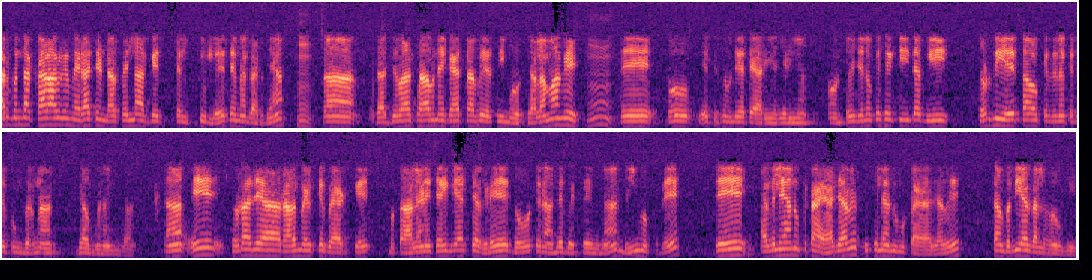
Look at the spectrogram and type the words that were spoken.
ਹਰ ਬੰਦਾ ਕਾਲਾ ਕਿ ਮੇਰਾ ਝੰਡਾ ਪਹਿਲਾਂ ਅੱਗੇ ਚੱਲ ਝੁੱਲੇ ਤੇ ਮੈਂ ਗੱਡ ਦਿਆਂ ਤਾਂ ਰਾਜੇਵਾਲ ਸਾਹਿਬ ਨੇ ਕਹਿਤਾ ਵੀ ਅਸੀਂ ਮੋਰਚਾ ਲਾਵਾਂਗੇ। ਤੇ ਉਹ ਇੱਕ ਕਿਸਮ ਦੀਆਂ ਤਿਆਰੀਆਂ ਜਿਹੜੀਆਂ ਹੁਣ ਤੋਂ ਜਦੋਂ ਕਿਸੇ ਚੀਜ਼ ਦਾ ਵੀ ਸੁੱਟਦੀ ਏ ਤਾਂ ਉਹ ਕਿਤੇ ਨਾ ਕਿਤੇ ਪੁੰਗਰਨਾ ਜਾਂ ਉੱਗਣਾ ਹੁੰਦਾ। ਤਾਂ ਇਹ ਥੋੜਾ ਜਿਹਾ ਰਲ ਮਿਲ ਕੇ ਬੈਠ ਕੇ ਮੁਕਾ ਲੈਣੇ ਚਾਹੀਦੇ ਆ। ਝਗੜੇ ਦੋ ਧਿਰਾਂ ਦੇ ਬੈਠੇ ਬਿਨਾ ਨਹੀਂ ਮੁੱਕਦੇ। ਤੇ ਅਗਲਿਆਂ ਨੂੰ ਘਟਾਇਆ ਜਾਵੇ ਪਿਛਲਿਆਂ ਨੂੰ ਮੁਕਾਇਆ ਜਾਵੇ ਤਾਂ ਵਧੀਆ ਗੱਲ ਹੋਊਗੀ।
